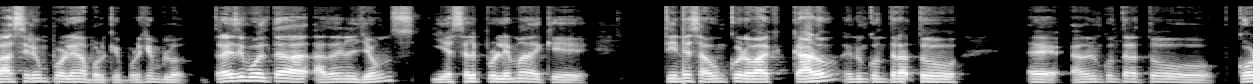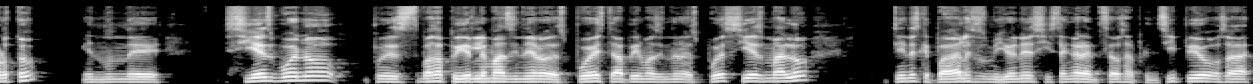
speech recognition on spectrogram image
va a ser un problema porque, por ejemplo, traes de vuelta a Daniel Jones y está el problema de que tienes a un quarterback caro en un contrato, eh, un contrato corto, en donde si es bueno, pues vas a pedirle más dinero después, te va a pedir más dinero después. Si es malo, tienes que pagarle esos millones y están garantizados al principio. O sea,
